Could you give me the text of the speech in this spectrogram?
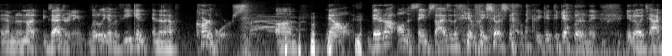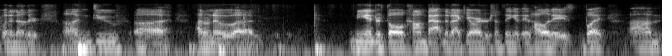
and I'm not exaggerating, I literally have a vegan, and then I have carnivores. Um, now yeah. they're not on the same size of the family, so it's not like we get together and they, you know, attack one another uh, and do, uh, I don't know, uh, Neanderthal combat in the backyard or something at, at holidays, but um,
